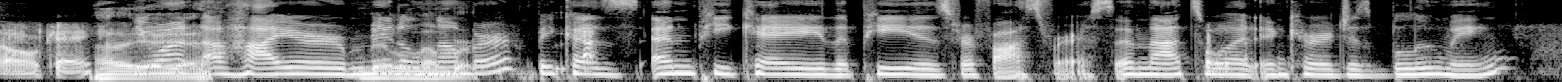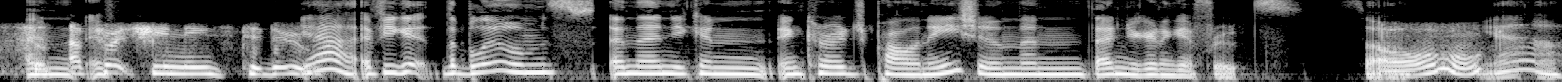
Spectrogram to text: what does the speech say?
Oh, okay. Uh, You yeah, want yeah. a higher middle, Middle number. number. because NPK, the P is for phosphorus, and that's what encourages blooming. And That's if- what she needs to do. yeah, if you get the blooms and then you can encourage pollination, then then you're going to get fruits. So Oh. yeah,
